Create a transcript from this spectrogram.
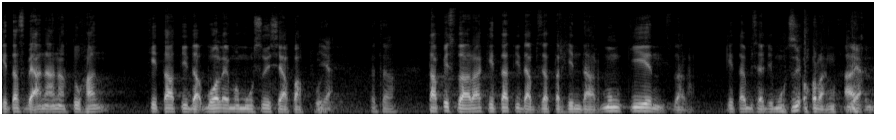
kita sebagai anak-anak Tuhan, kita tidak boleh memusuhi siapa pun. Iya, betul. Tapi saudara, kita tidak bisa terhindar. Mungkin, saudara, kita bisa dimusuhi orang lain.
